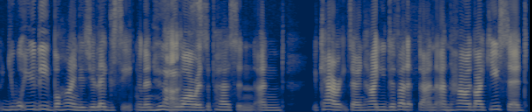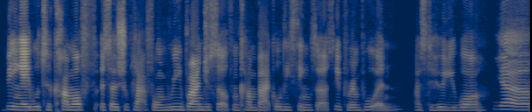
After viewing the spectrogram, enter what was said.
You, what you leave behind is your legacy, and then who you are as a person, and your character, and how you develop that, and, and how, like you said, being able to come off a social platform, rebrand yourself, and come back. All these things are super important as to who you are. yeah.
